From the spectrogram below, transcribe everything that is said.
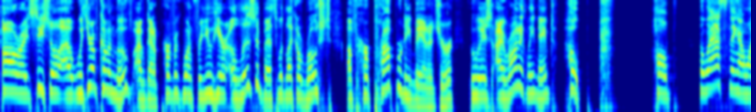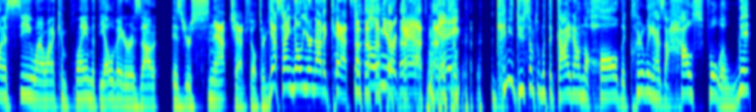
All right, Cecil, uh, with your upcoming move, I've got a perfect one for you here. Elizabeth would like a roast of her property manager, who is ironically named Hope. Hope. The last thing I want to see when I want to complain that the elevator is out is your Snapchat filter. Yes, I know you're not a cat. Stop telling me you're a cat, okay? Can you do something with the guy down the hall that clearly has a house full of lit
